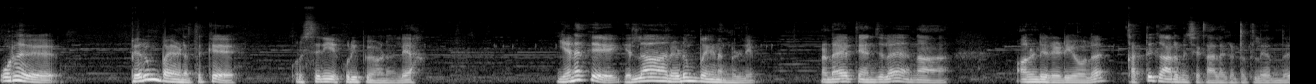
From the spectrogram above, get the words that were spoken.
ஒரு பெரும் பயணத்துக்கு ஒரு சிறிய குறிப்பு வேணும் இல்லையா? எனக்கு எல்லா நெடும் பயணங்கள்லையும் ரெண்டாயிரத்தி அஞ்சில் நான் ஆல் இண்டியா ரேடியோவில் கற்றுக்க ஆரம்பித்த காலகட்டத்திலேருந்து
